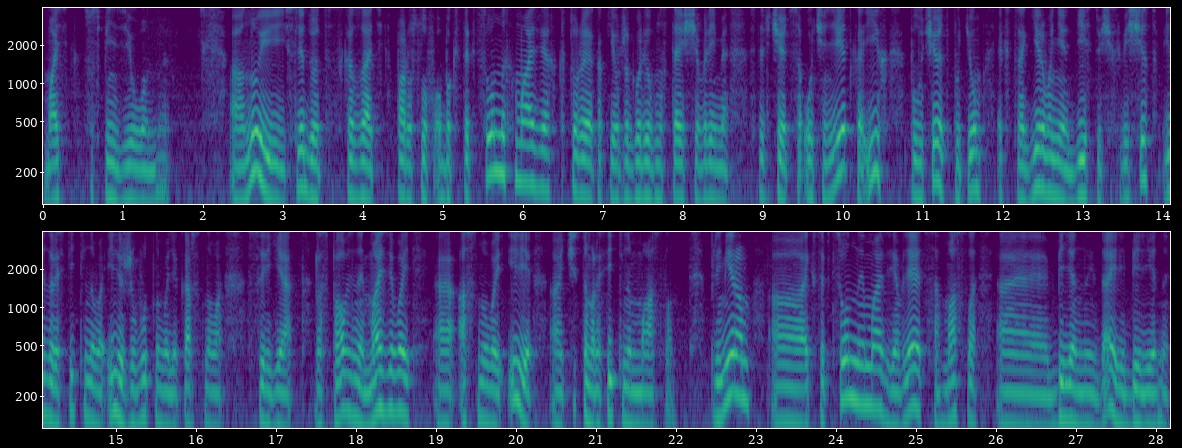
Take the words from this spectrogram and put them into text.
мазь суспензионную. А, ну и следует сказать пару слов об экстракционных мазях, которые, как я уже говорил, в настоящее время встречаются очень редко. Их получают путем экстрагирования действующих веществ из растительного или животного лекарственного сырья, расплавленной мазевой э, основой или э, чистым растительным маслом. Примером э, экстракционной мази является масло белены да, или белены,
